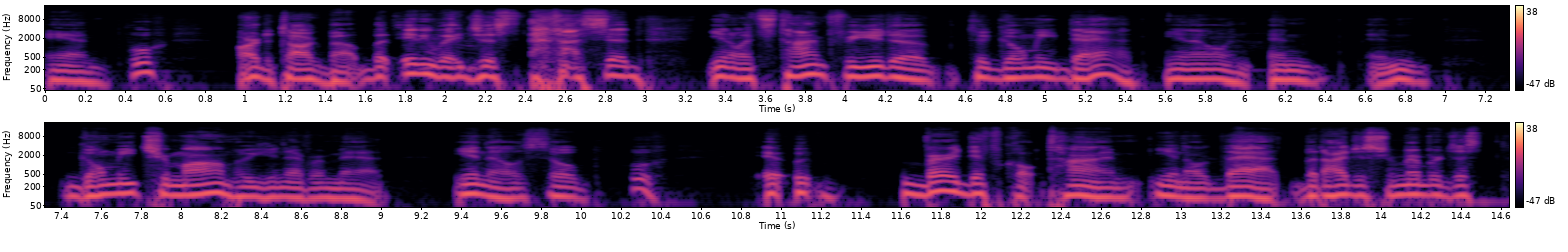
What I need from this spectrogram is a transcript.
and whew, hard to talk about. But anyway, just, I said, you know, it's time for you to, to go meet dad, you know, and, and, and go meet your mom who you never met, you know, so whew, it, very difficult time, you know that. But I just remember just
